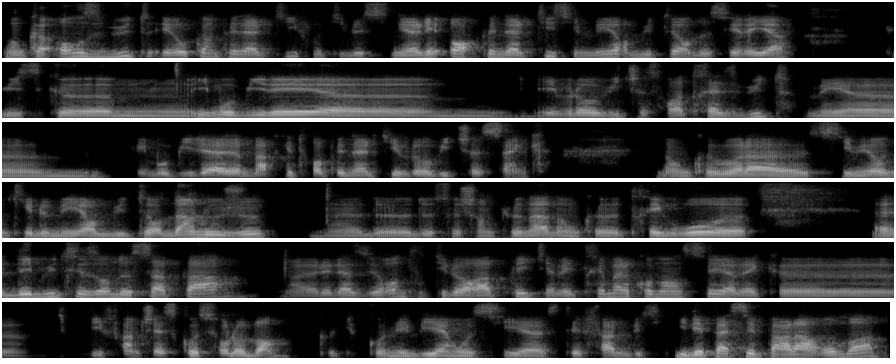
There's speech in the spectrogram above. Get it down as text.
donc, à 11 buts et aucun pénalty, faut-il le signaler. Hors pénalty, c'est le meilleur buteur de Serie A, puisque Immobilier et Vlaovic sont à 13 buts, mais Immobilier a marqué 3 pénaltys, Vlaovic 5. Donc voilà, Simeone qui est le meilleur buteur dans le jeu de ce championnat. Donc très gros début de saison de sa part. Euh, L'Elas Vérone, faut-il le rappeler, qui avait très mal commencé avec euh, Di Francesco sur le banc, que tu connais bien aussi, euh, Stéphane. Il est passé par la Roma,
